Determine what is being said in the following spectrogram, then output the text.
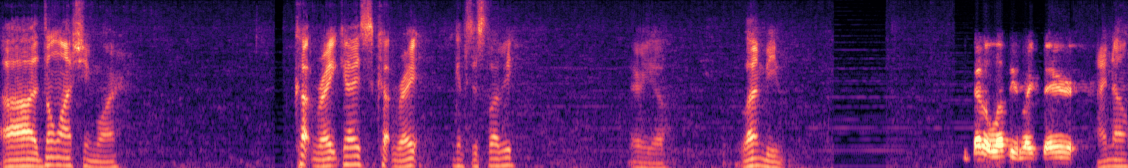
Uh, don't launch anymore. Cut right, guys. Cut right against this levy. There you go. Let him be. We got a levy right there. I know.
